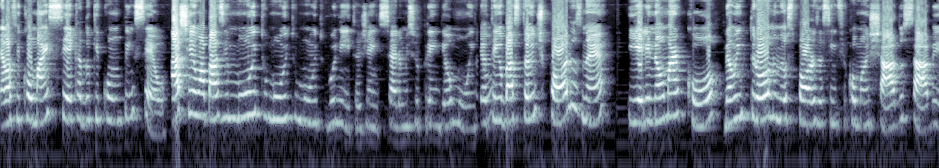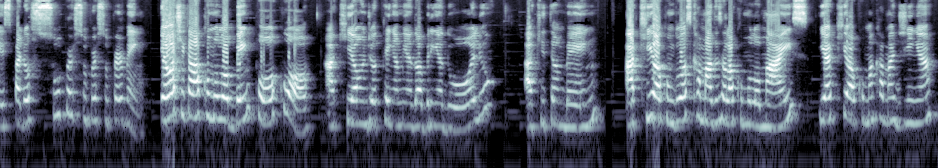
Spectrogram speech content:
ela ficou mais seca do que com o pincel. Achei uma base muito, muito, muito bonita, gente. Sério, me surpreendeu muito. Eu tenho bastante poros, né? E ele não marcou, não entrou nos meus poros assim, ficou manchado, sabe? Espalhou super, super, super bem. Eu achei que ela acumulou bem pouco, ó. Aqui é onde eu tenho a minha dobrinha do olho. Aqui também. Aqui, ó, com duas camadas ela acumulou mais. E aqui, ó, com uma camadinha,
